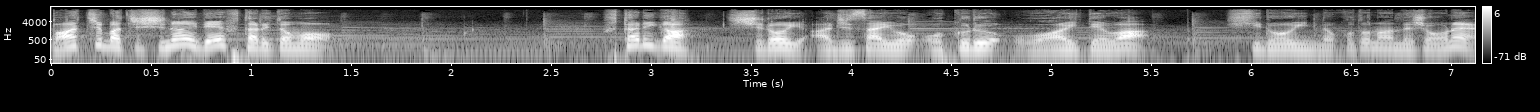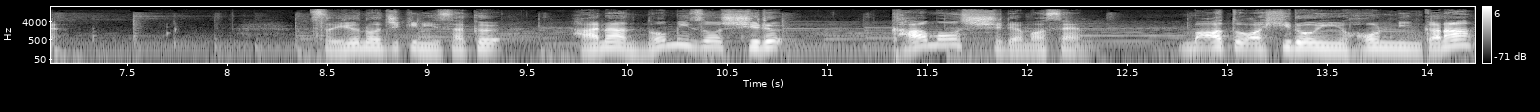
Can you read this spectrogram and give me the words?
バチバチしないで2人とも。2人が白いアジサイを送るお相手はヒロインのことなんでしょうね梅雨の時期に咲く花のみぞ知るかもしれません。まああとはヒロイン本人かな。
